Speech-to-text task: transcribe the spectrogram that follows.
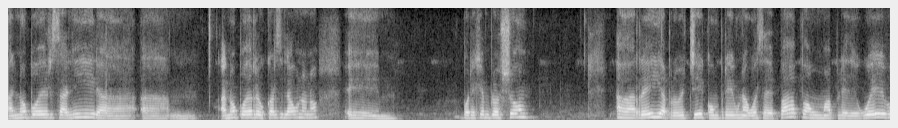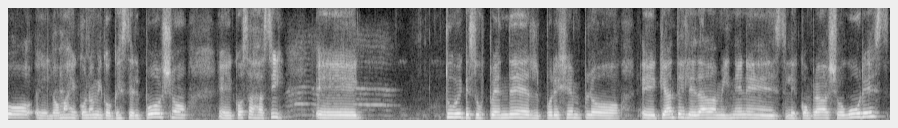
a no poder salir, a, a no poder rebuscársela uno, ¿no? Eh, por ejemplo, yo agarré y aproveché, compré una bolsa de papa, un maple de huevo, eh, lo más económico que es el pollo, eh, cosas así. Eh, tuve que suspender, por ejemplo, que antes le daba a mis nenes, les compraba yogures,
